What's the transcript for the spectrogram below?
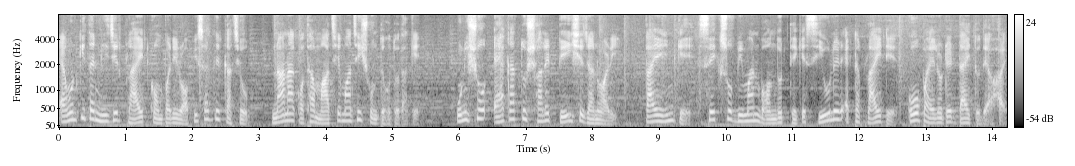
এমনকি তার নিজের ফ্লাইট কোম্পানির অফিসারদের কাছেও নানা কথা মাঝে মাঝেই শুনতে হতো তাকে। উনিশশো একাত্তর সালের তেইশে জানুয়ারি, তাইনকে সেক্সো বিমানবন্দর থেকে সিউলের একটা ফ্লাইটে কো পাইলটের দায়িত্ব দেওয়া হয়।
